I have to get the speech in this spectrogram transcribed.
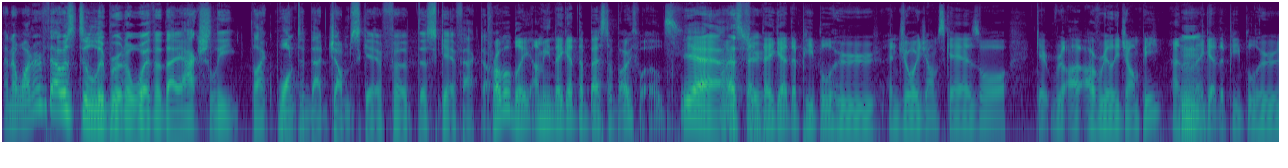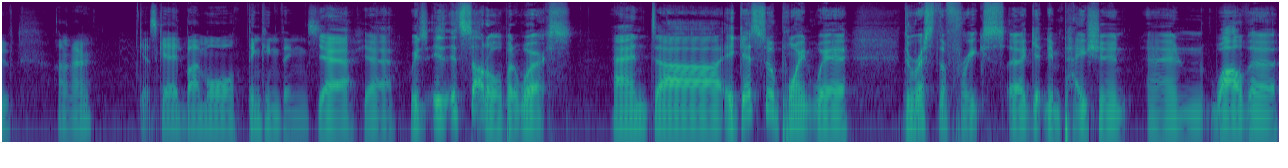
And I wonder if that was deliberate or whether they actually like wanted that jump scare for the scare factor. Probably. I mean, they get the best of both worlds. yeah, Like, that's they, true. They get the people who enjoy jump scares or get re- are really jumpy, and then Mm. they get the people who, I don't know, get scared by more thinking things. yeah, yeah. Which is, it's subtle, but it works. And uh, it gets to a point where the rest of the freaks are getting impatient, and while the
